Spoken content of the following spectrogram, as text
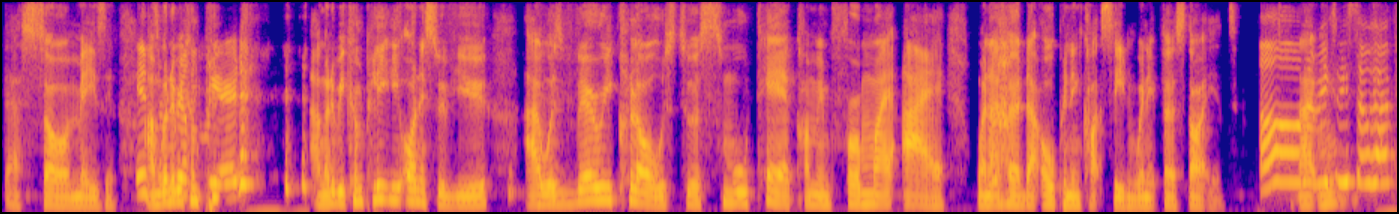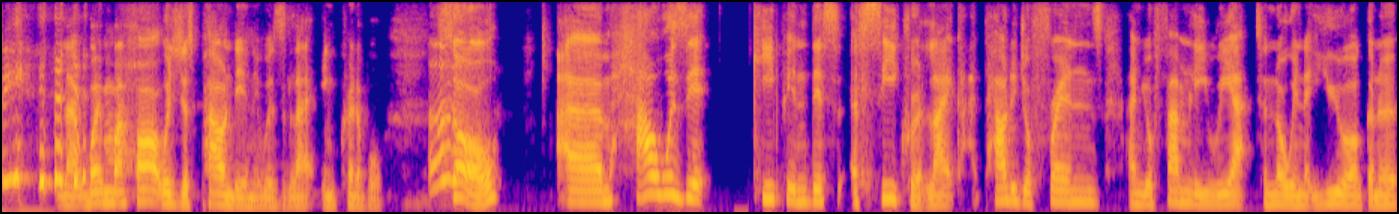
That's so amazing. It's I'm going to really be completely. I'm going to be completely honest with you. I was very close to a small tear coming from my eye when I heard that opening cutscene when it first started. Oh, like, that makes me so happy. like when my heart was just pounding, it was like incredible. So, um, how was it keeping this a secret? Like, how did your friends and your family react to knowing that you are gonna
